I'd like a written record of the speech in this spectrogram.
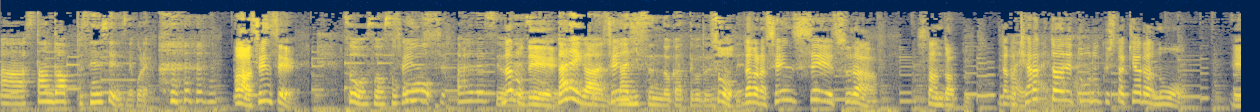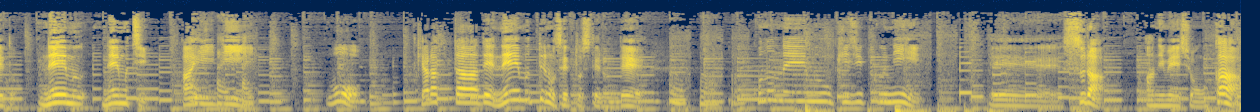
あー、スタンドアップ先生ですね、これ。な あ、先生。そうそう、そこあれですよね。なので誰が先何すんのかってことですよね。そう、だから先生すらスタンドアップ。だからキャラクターで登録したキャラの、えっ、と、ネーム、ネーム値、ID いを、キャラクターでネームっていうのをセットしてるんで、うんうんこのネームを基軸に、えー、すらアニメーションか、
